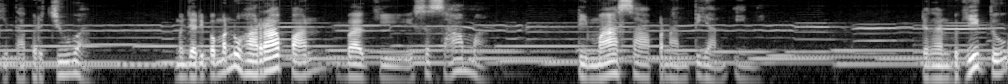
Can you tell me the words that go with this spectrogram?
kita berjuang menjadi pemenuh harapan bagi sesama di masa penantian ini. Dengan begitu,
